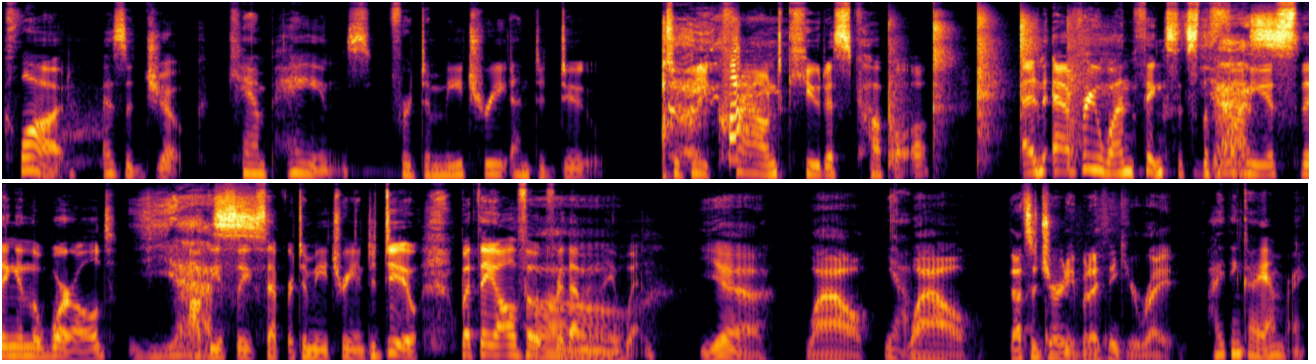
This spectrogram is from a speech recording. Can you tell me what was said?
Claude, as a joke, campaigns for Dimitri and Dedue to be crowned cutest couple. And everyone thinks it's the Yes. funniest thing in the world, Yes. obviously, except for Dimitri and Dedue, but they all vote for them and they Oh. win. Yeah. Wow. Yeah. Wow. That's a journey, but I think you're right. I think I am right.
